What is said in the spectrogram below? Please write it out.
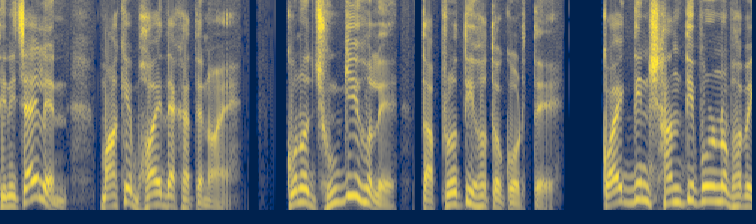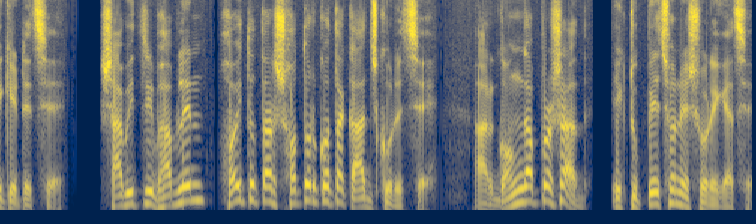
তিনি চাইলেন মাকে ভয় দেখাতে নয়, কোনো ঝুঁকি হলে তা প্রতিহত করতে। কয়েকদিন শান্তিপূর্ণভাবে কেটেছে। সাবিত্রী ভাবলেন হয়তো তার সতর্কতা কাজ করেছে। আর গঙ্গাপ্রসাদ একটু পেছনে সরে গেছে।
